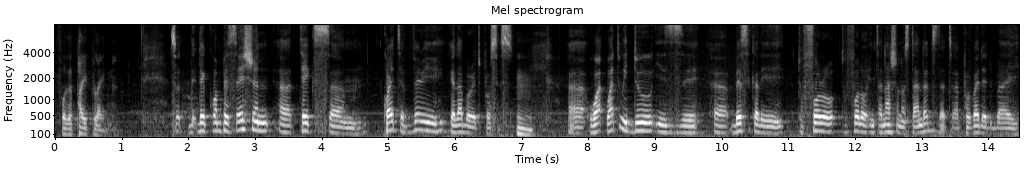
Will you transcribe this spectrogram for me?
for the pipeline? So the, the compensation uh, takes um, quite a very elaborate process. Uh, what, what we do is uh, uh, basically to follow, to follow international standards that are provided by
